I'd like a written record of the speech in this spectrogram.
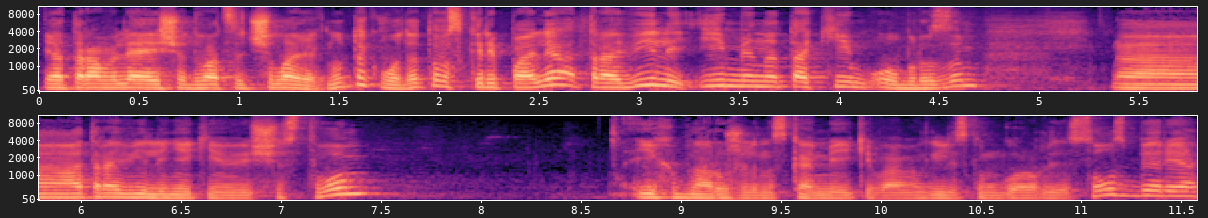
и отравляя еще 20 человек. Ну так вот, этого Скрипаля отравили именно таким образом, а, отравили неким веществом, их обнаружили на скамейке в английском городе Солсбери.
